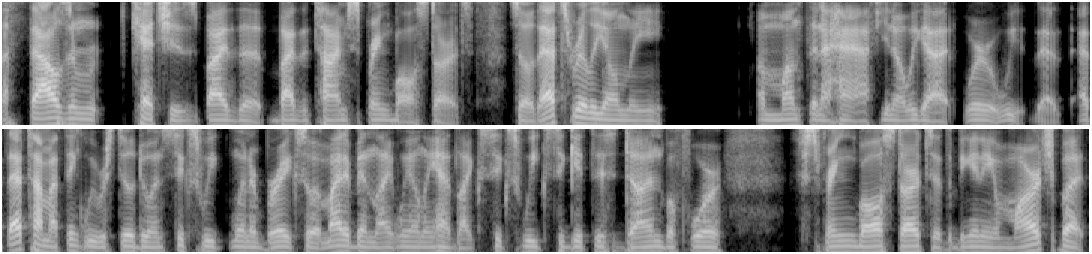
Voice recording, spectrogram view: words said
a thousand catches by the by the time spring ball starts. So that's really only a month and a half. You know, we got where we at- at that time I think we were still doing six week winter break, so it might have been like we only had like six weeks to get this done before spring ball starts at the beginning of March. But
